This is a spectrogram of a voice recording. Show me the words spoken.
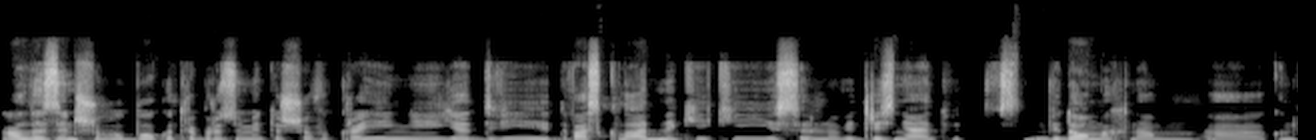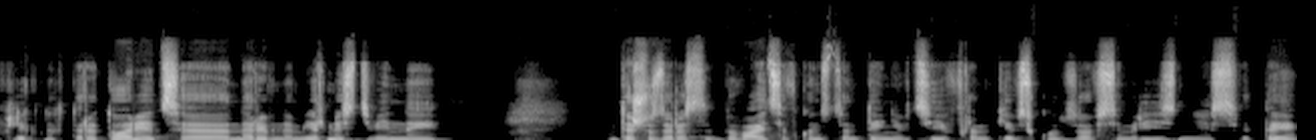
Але з іншого боку, треба розуміти, що в Україні є дві, два складники, які її сильно відрізняють від відомих нам а, конфліктних територій. Це нерівномірність війни. Те, що зараз відбувається в Константинівці і Франківську, зовсім різні світи.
